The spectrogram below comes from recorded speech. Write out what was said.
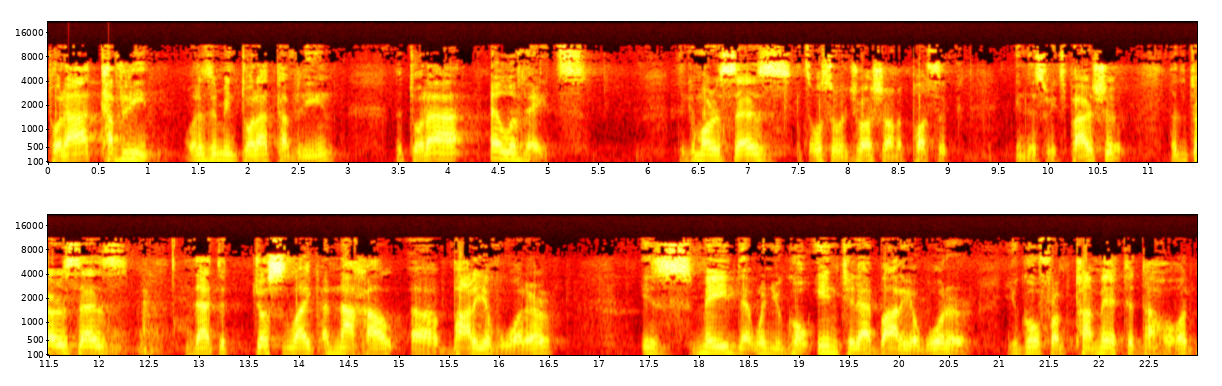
Torah tavlin. What does it mean Torah tavlin? The Torah elevates. The Gemara says, it's also a drasha on a pasuk in this week's parsha, that the Torah says that the, just like a nachal, a body of water, is made that when you go into that body of water, you go from tameh to tahor.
